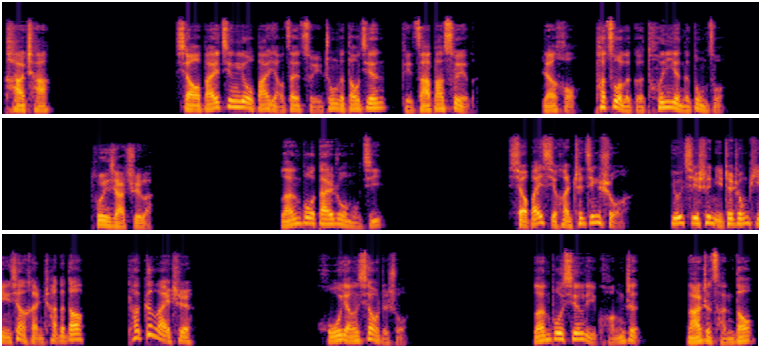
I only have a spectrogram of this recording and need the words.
咔嚓，小白竟又把咬在嘴中的刀尖给咂巴碎了，然后他做了个吞咽的动作，吞下去了。兰波呆若木鸡，小白喜欢吃金属，尤其是你这种品相很差的刀，他更爱吃。胡杨笑着说。兰波心里狂震，拿着残刀，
